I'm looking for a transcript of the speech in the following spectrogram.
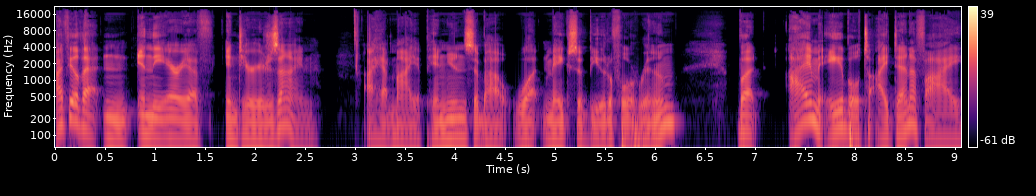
I feel that in in the area of interior design. I have my opinions about what makes a beautiful room, but I'm able to identify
